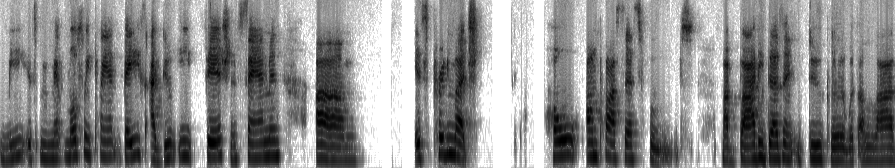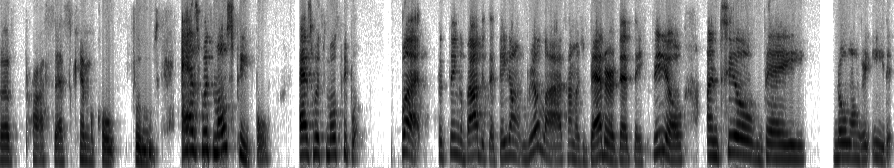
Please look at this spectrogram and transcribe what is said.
meat. It's mostly plant based. I do eat fish and salmon. Um, it's pretty much whole unprocessed foods. My body doesn't do good with a lot of processed chemical foods, as with most people, as with most people. But the thing about it that they don't realize how much better that they feel until they no longer eat it.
